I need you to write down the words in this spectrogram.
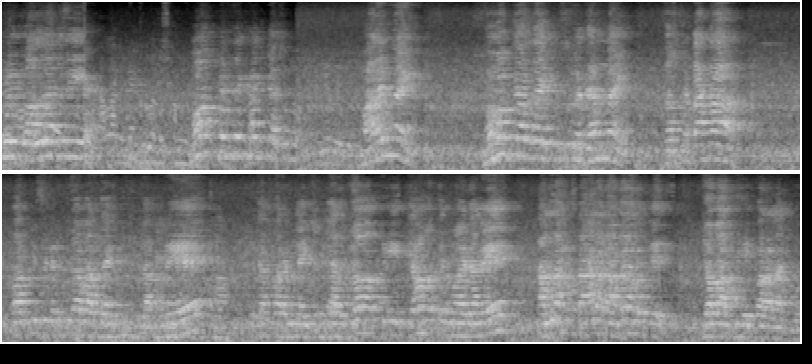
আল্লাহ যদি মদ খেতে খাইতে মারেন নাই? নমক কিছু দেন নাই? দশটা টাকা। বাদ পিছনে পূজা বাদ কিছু আপনি এটা করেন নাই। সেটার জবাব দিয়ে কেমতের ময়দানে আল্লাহ তাআলার আদালতে জবাব দিয়ে করা লাগবে।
